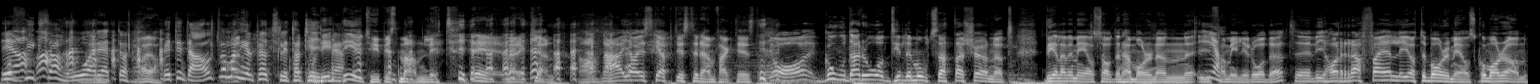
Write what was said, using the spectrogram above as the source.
och Ja. fixa håret och Ja, ja. vet inte allt vad man helt plötsligt har Och tid det, med. det är ju typiskt manligt. Det är verkligen. Ja, nej, jag är skeptisk till den faktiskt. Ja, goda råd till det motsatta könet delar vi med oss av den här morgonen i Ja. familjerådet. Eh, Vi har Rafael i Göteborg med oss. God morgon.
